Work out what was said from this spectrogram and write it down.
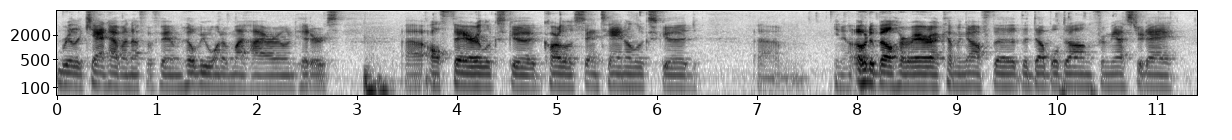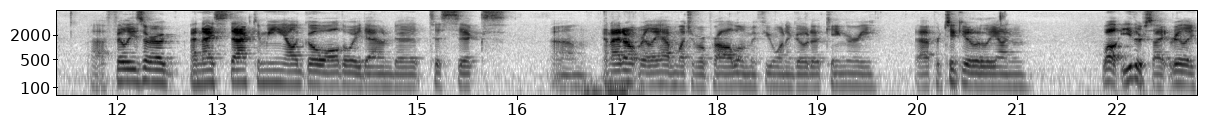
really can't have enough of him. He'll be one of my higher owned hitters. Uh, Altherr looks good. Carlos Santana looks good. Um, you know, Odubel Herrera coming off the, the double dong from yesterday. Uh, Phillies are a, a, nice stack to me. I'll go all the way down to, to six. Um, and I don't really have much of a problem if you want to go to Kingery, uh, particularly on, well, either site, really.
